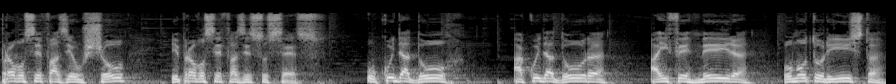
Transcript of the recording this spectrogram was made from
para você fazer um show e para você fazer sucesso. O cuidador, a cuidadora, a enfermeira, o motorista,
